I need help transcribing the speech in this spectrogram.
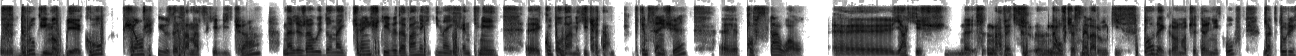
w drugim obiegu książki Józefa Mackiewicza należały do najczęściej wydawanych i najchętniej e, kupowanych i czytanych. W tym sensie e, powstało jakieś, nawet na ówczesne warunki, spore grono czytelników, dla których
